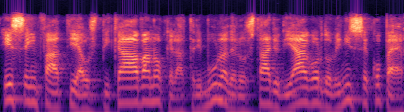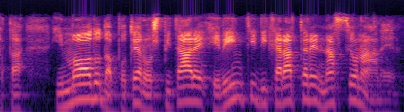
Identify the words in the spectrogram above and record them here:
Esse infatti auspicavano che la tribuna dello stadio di Agordo venisse coperta in modo da poter ospitare eventi di carattere nazionale.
